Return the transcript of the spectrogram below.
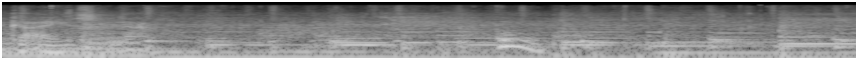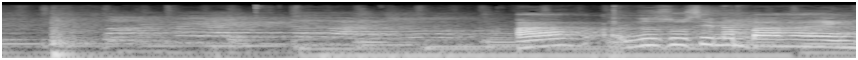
Nag-aayos sila. Hmm. Ah, ano susi ng bahay?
